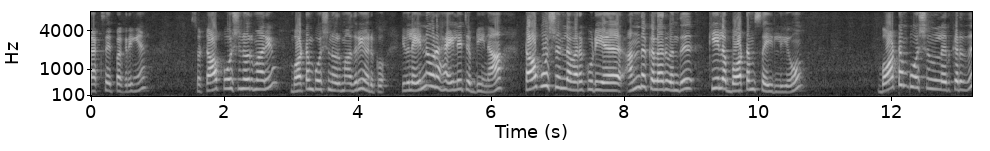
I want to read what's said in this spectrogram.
back side பார்க்குறீங்க ஸோ டாப் போர்ஷன் ஒரு மாதிரியும் பாட்டம் போர்ஷன் ஒரு மாதிரியும் இருக்கும். இதில் என்ன ஒரு ஹைலைட் அப்படின்னா டாப் போர்ஷனில் வரக்கூடிய அந்த கலர் வந்து கீழே பாட்டம் சைட்லேயும் பாட்டம் போர்ஷனில் இருக்கிறது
